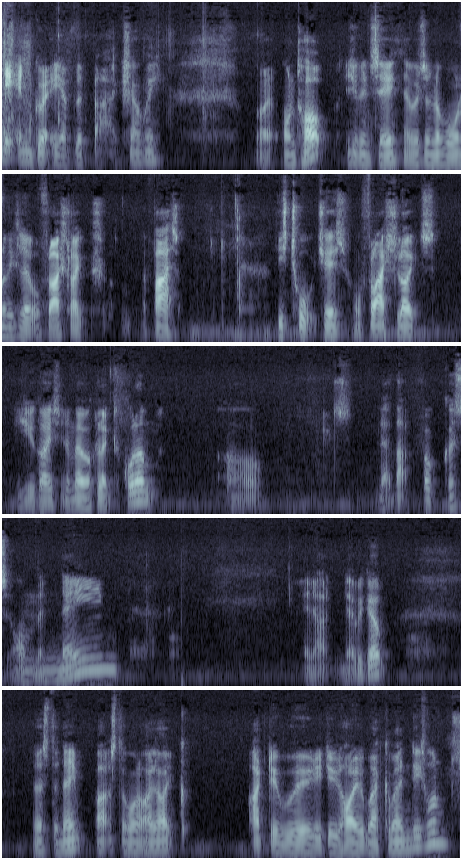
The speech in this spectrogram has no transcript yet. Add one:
nitty and gritty of the bag, shall we? Right, on top, as you can see, there was another one of these little flashlights, fast, these torches or flashlights, as you guys in America like to call them. Oh, let that focus on the name. And uh, there we go. There's the name. That's the one I like. I do really do highly recommend these ones.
